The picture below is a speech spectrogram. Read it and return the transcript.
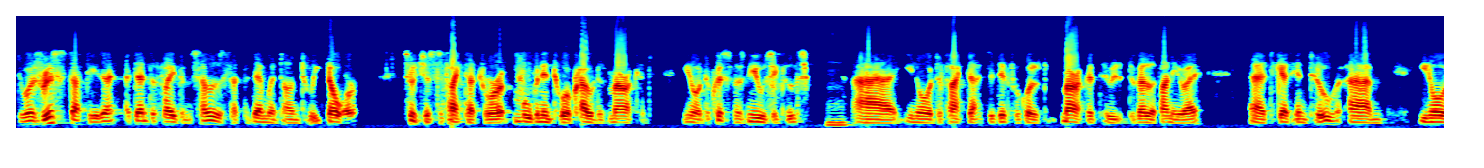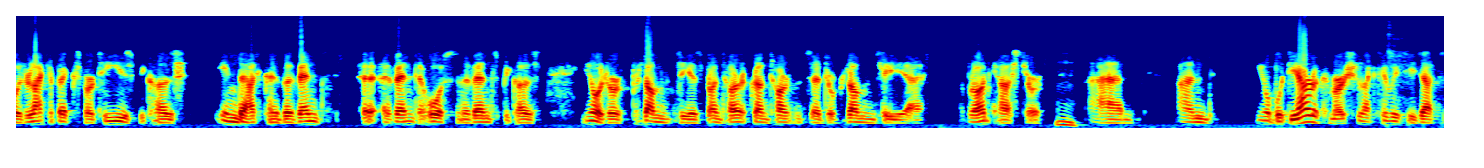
There was risks that they identified themselves that they then went on to ignore, such as the fact that we're moving into a crowded market. You know, the Christmas musicals. Mm. Uh, you know, the fact that it's a difficult market to develop anyway, uh, to get into. Um, you know, the lack of expertise because in that kind of event, uh, event hosting events, because you know they're predominantly, as Grant, Thornton said, they're predominantly uh, a broadcaster, mm. um, and you know, but they are a commercial activity that's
